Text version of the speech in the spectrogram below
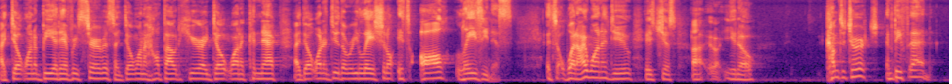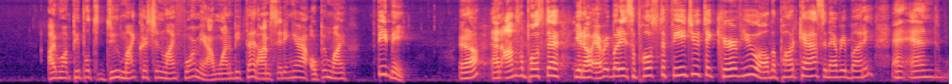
I don't want to be at every service. I don't want to help out here. I don't want to connect. I don't want to do the relational. It's all laziness. And so, what I want to do is just, uh, uh you know, come to church and be fed. I want people to do my Christian life for me. I want to be fed. I'm sitting here, I open wine, feed me. You know? And I'm supposed to, you know, everybody's supposed to feed you, take care of you, all the podcasts and everybody. And, and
